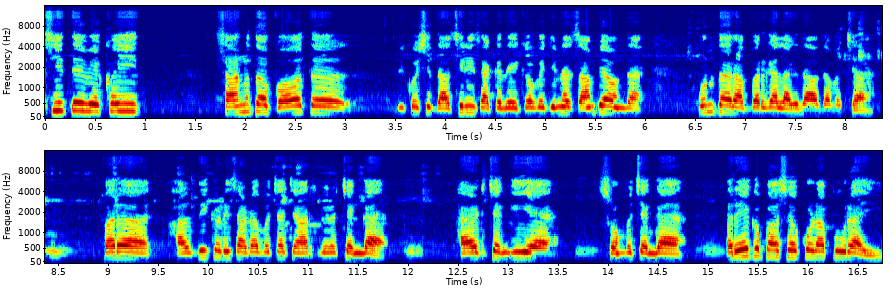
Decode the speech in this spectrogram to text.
ਅਸੀਂ ਤੇ ਵੇਖੋ ਜੀ ਸਾਨੂੰ ਤਾਂ ਬਹੁਤ ਵੀ ਕੁਝ ਦੱਸ ਹੀ ਨਹੀਂ ਸਕਦੇ ਕਿਉਂਕਿ ਜਿੰਨਾ ਸਾਂਭਿਆ ਹੁੰਦਾ ਉਹਨੂੰ ਤਾਂ ਰੱਬ ਵਰਗਾ ਲੱਗਦਾ ਉਹਦਾ ਬੱਚਾ। ਪਰ ਹਲਦੀ ਘੜੀ ਸਾਡਾ ਬੱਚਾ ਚਾਰ ਸਵੇਰੇ ਚੰਗਾ ਹੈ। ਹਾਈਟ ਚੰਗੀ ਹੈ ਸੁੰਬ ਚੰਗਾ ਹੈ। ਹਰੇਕ ਪਾਸੇ ਘੋੜਾ ਪੂਰਾ ਹੀ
